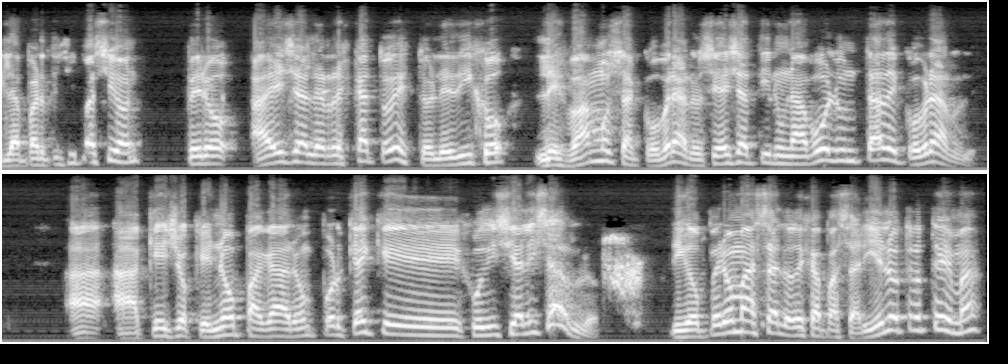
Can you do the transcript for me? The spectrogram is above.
y la participación, pero a ella le rescato esto, le dijo, les vamos a cobrar, o sea, ella tiene una voluntad de cobrarle a, a aquellos que no pagaron porque hay que judicializarlo. Digo, pero Massa lo deja pasar. Y el otro tema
